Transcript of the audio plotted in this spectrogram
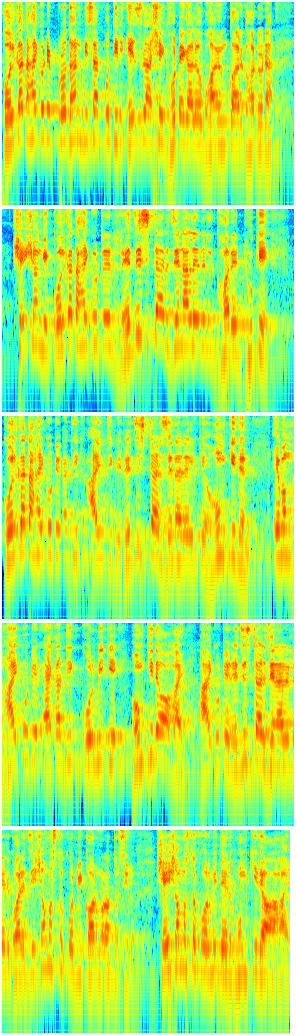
কলকাতা হাইকোর্টে প্রধান বিচারপতির এজলাসে ঘটে গেল ভয়ঙ্কর ঘটনা। সেই সঙ্গে কলকাতা হাইকোর্টের রেজিস্ট্রার জেনারেল ঘরে ঢুকে কলকাতা হাইকোর্টের একাধিক আইনজীবী রেজিস্ট্রার জেনারেলকে হুমকি দেন। এবং হাইকোর্টের একাধিক কর্মীকে হুমকি দেওয়া হয়। হাইকোর্টের রেজিস্ট্রার জেনারেলের ঘরে যে সমস্ত কর্মী কর্মরত ছিল, সেই সমস্ত কর্মীদের হুমকি দেওয়া হয়।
